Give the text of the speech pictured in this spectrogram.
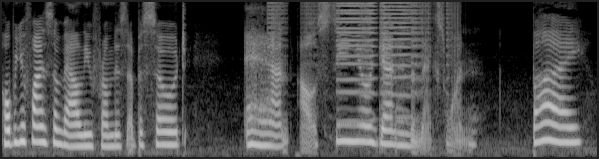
hope you find some value from this episode and I'll see you again in the next one. Bye!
